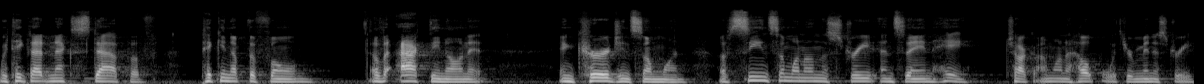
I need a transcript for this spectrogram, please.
We take that next step of picking up the phone, of acting on it, encouraging someone, of seeing someone on the street and saying, Hey, Chuck, I want to help with your ministry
